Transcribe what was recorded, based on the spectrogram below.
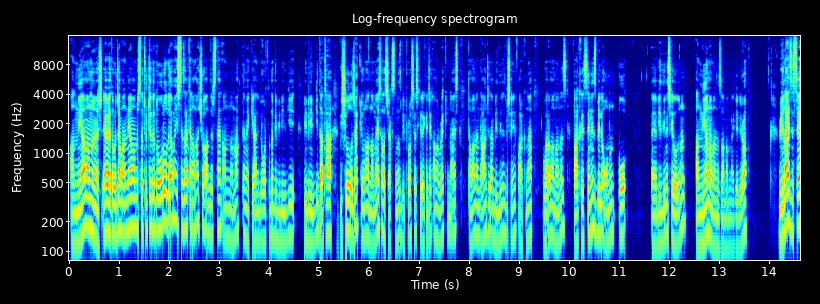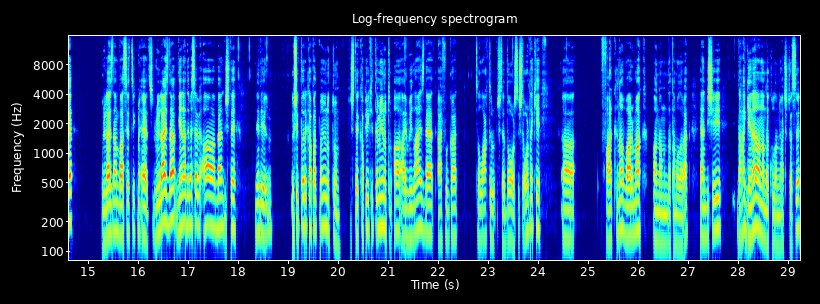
anlayamamış. Evet hocam anlayamamışsa Türkçe'de doğru oluyor ama işte zaten amaç o understand anlamak demek. Yani bir ortada bir bilgi, bir bilgi, data, bir şey olacak ki onu anlamaya çalışacaksınız. Bir proses gerekecek ama recognize tamamen daha önceden bildiğiniz bir şeyin farkına varamamanız, fark etseniz bile onun o e, bildiğiniz şey olduğunun anlayamamanız anlamına geliyor. Realize ise Realize'dan bahsettik mi? Evet. Realize'da genelde mesela aa ben işte ne diyelim ışıkları kapatmayı unuttum. İşte kapıyı kilitlemeyi unuttum. Aa, I realized that I forgot to lock the işte doors. İşte oradaki uh, farkına varmak anlamında tam olarak. Yani bir şeyi daha genel anlamda kullanıyor açıkçası.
